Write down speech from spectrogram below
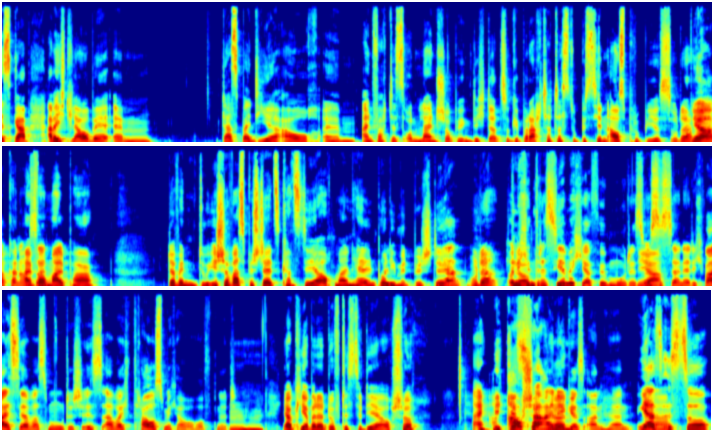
es gab, aber ich glaube, ähm, dass bei dir auch ähm, einfach das Online-Shopping dich dazu gebracht hat, dass du ein bisschen ausprobierst, oder? Ja, kann auch Einfach sein. mal ein paar. Da, wenn du eh schon was bestellst, kannst du ja auch mal einen hellen Pulli mitbestellen, oder? Und ich glaub- interessiere mich ja für Mode. So Ja. ist es ja nicht. Ich weiß ja, was modisch ist, aber ich traue es mich auch oft nicht. Ja, okay, aber da durftest du dir ja auch schon einiges auch schon anhören. einiges anhören. Ja, Ja. es ist so,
